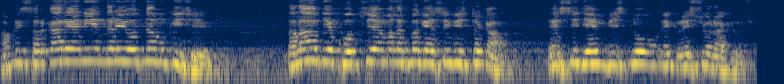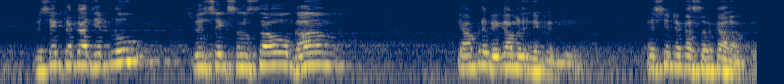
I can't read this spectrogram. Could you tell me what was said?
આપણી સરકારે એની અંદર યોજના મૂકી છે. તલાવ જે ખોદશે, એમાં લગભગ એસી વીસ ટકા. એસી જેમ વીસનો એક રેશિયો રાખ્યો છે. વીસેક ટકા જેટલું સ્વૈચ્છિક સંસ્થાઓ, ગામ, કે આપણે ભેગા મળીને કરીએ. એસી ટકા સરકાર આપે.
